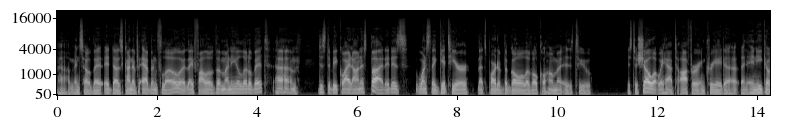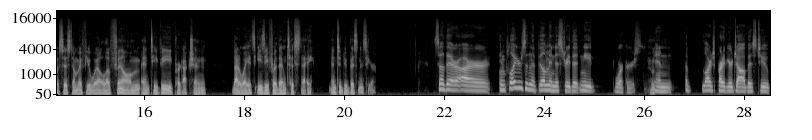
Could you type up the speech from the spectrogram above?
um, and so the, it does kind of ebb and flow. Uh, they follow the money a little bit, um, just to be quite honest. But it is once they get here, that's part of the goal of Oklahoma is to is to show what we have to offer and create a an, an ecosystem, if you will, of film and TV production. That way, it's easy for them to stay and to do business here. So there are employers in the film industry that need workers, mm-hmm. and a large part of your job is to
